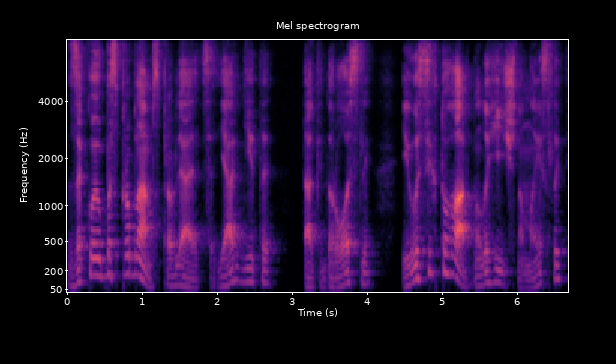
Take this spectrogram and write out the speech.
з якою без проблем справляються як діти, так і дорослі. І усі, хто гарно логічно мислить,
